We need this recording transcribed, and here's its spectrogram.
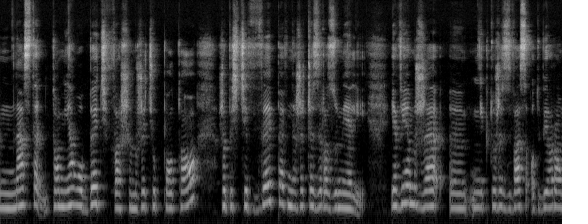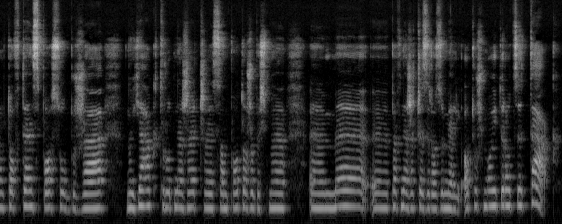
nasta- to miało być w waszym życiu po to, żebyście wy pewne rzeczy zrozumieli. Ja wiem, że y, niektórzy z was odbiorą to w ten sposób, że no jak trudne rzeczy są po to, żebyśmy y, my y, pewne rzeczy zrozumieli. Otóż, moi drodzy, tak,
